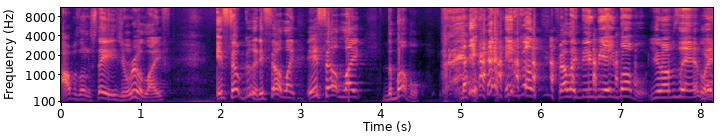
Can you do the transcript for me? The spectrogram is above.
I was on the stage in real life. It felt good. It felt like it felt like the bubble. it felt, felt like the NBA bubble. You know what I'm saying? Like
